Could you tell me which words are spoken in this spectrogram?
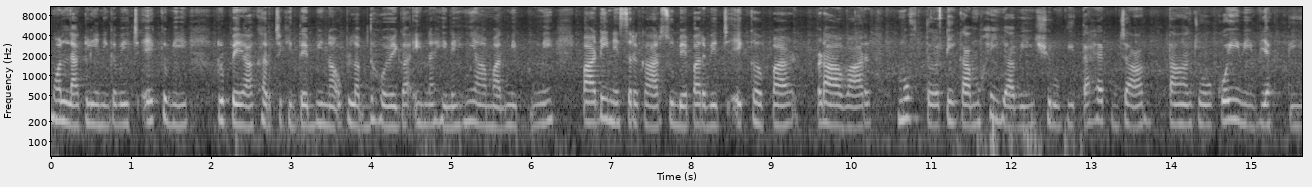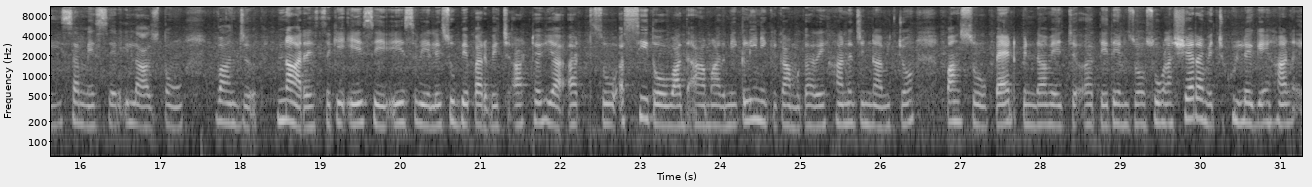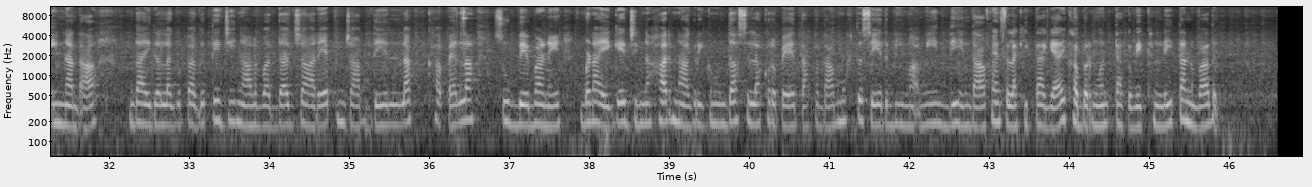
ਮੁਹੱਲਾ ਕਲੀਨਿਕ ਵਿੱਚ ਇੱਕ ਵੀ ਰੁਪਇਆ ਖਰਚ ਕੀਤੇ ਬਿਨਾਂ ਉਪਲਬਧ ਹੋਵੇਗਾ, ਇੰਨਾ ਹੀ ਨਹੀਂ। ਆਮ ਆਦਮੀ ਪਾਰਟੀ ਨੇ ਸਰਕਾਰ ਸੂਬੇ ਭਰ ਵਿੱਚ ਇੱਕ ਪੜਾਵਾਰ ਮੁਫਤ ਟੀਕਾ ਮੁਹੱਈਆ ਵੀ ਸ਼ੁਰੂ ਕੀਤਾ ਹੈ, ਜਾਂ ਤਾਂ ਜੋ ਕੋਈ ਵੀ ਵਿਅਕਤੀ ਸਮੇਂ ਸਿਰ ਇਲਾਜ ਤੋਂ ਵਾਂਝ ਨਾ ਰਹਿ ਸਕੇ। ਇਸ ਇਸ ਵੇਲੇ ਸੂਬੇ ਭਰ ਵਿੱਚ 8880 ਤੋਂ ਵੱਧ ਆਮ ਆਦਮੀ ਕਲੀਨਿਕ ਕੰਮ ਕਰ ਰਹੇ ਹਨ, ਜਿਨ੍ਹਾਂ ਵਿੱਚੋਂ 565 ਪਿੰਡਾਂ ਵਿੱਚ ਅਤੇ 316 ਸ਼ਹਿਰਾਂ ਵਿੱਚ ਖੁੱਲ੍ਹੇ ਗਏ ਹਨ। ਇਹਨਾਂ ਦਾ ਦਾਇਰਾ ਲਗਭਗ ਤੇਜ਼ੀ ਨਾਲ ਵੱਧਦਾ ਜਾ ਰਿਹਾ ਪੰਜਾਬ ਦੇ ਲੱਖ ਪਹਿਲਾਂ ਸੂਬੇ ਬਣੇ, ਬਣਾਏ ਗਏ, ਜਿਨ੍ਹਾਂ ਹਰ ਨਾਗਰਿਕ ਨੂੰ 10 ਲੱਖ ਰੁਪਏ ਤੱਕ ਦਾ ਮੁਫਤ ਸਿਹਤ ਬੀਮਾ ਵੀ ਦੇਣ ਦਾ ਫੈਸਲਾ ਕੀਤਾ ਗਿਆ ਹੈ। ਖਬਰ ਨੂੰ ਅੰਤ ਤੱਕ ਵੇਖਣ ਲਈ ਧੰਨਵਾਦ।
